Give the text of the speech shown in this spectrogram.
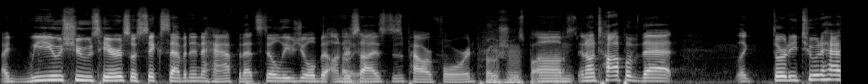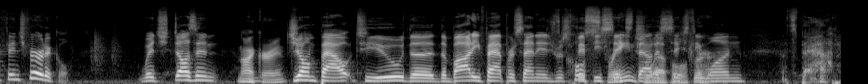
I, we use shoes here, so six seven and a half, but that still leaves you a little bit undersized as a power forward. pro shoes podcast Um, and on top of that, like 32 and a half inch vertical. which doesn't Not great. jump out to you. The the body fat percentage was Whole 56 strange out of level for- 61. That's bad.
